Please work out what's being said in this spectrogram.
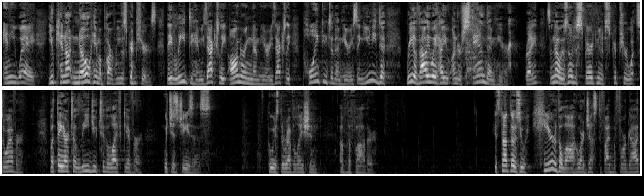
any way. You cannot know him apart from the scriptures. They lead to him. He's actually honoring them here, he's actually pointing to them here. He's saying, You need to reevaluate how you understand them here, right? So, no, there's no disparagement of scripture whatsoever. but they are to lead you to the life giver, which is Jesus, who is the revelation of the Father. It's not those who hear the law who are justified before God.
